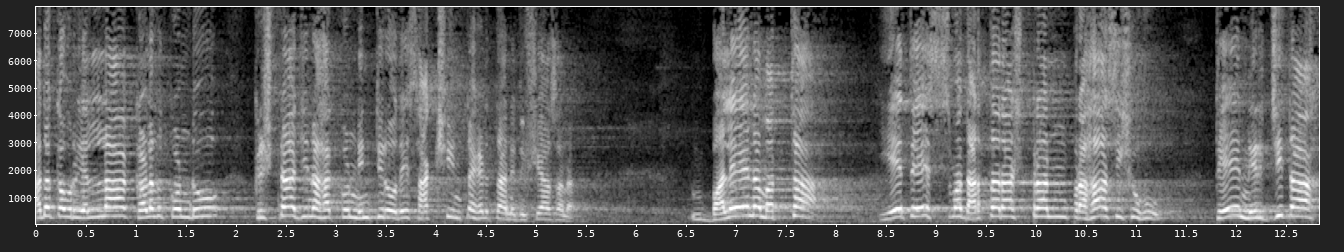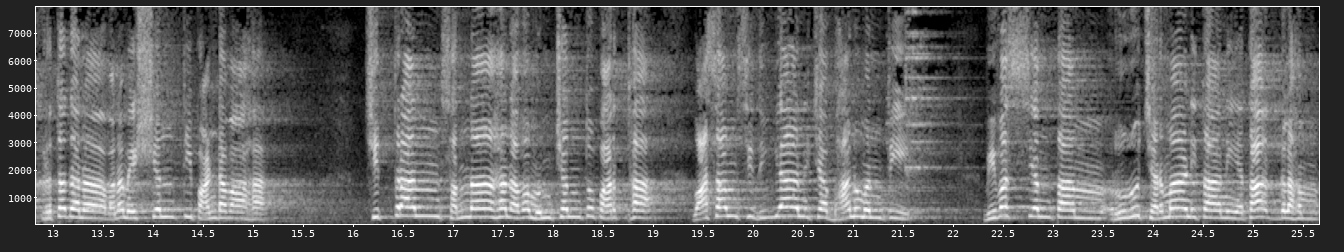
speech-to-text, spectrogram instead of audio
ಅದಕ್ಕೆ ಅವರು ಎಲ್ಲ ಕಳೆದುಕೊಂಡು ಕೃಷ್ಣಾಜಿನ ಹಾಕ್ಕೊಂಡು ನಿಂತಿರೋದೇ ಸಾಕ್ಷಿ ಅಂತ ಹೇಳ್ತಾನೆ ದುಶ್ಯಾಸನ. ಬಲೇನ ಮತ್ತ ಏತೇ ಸ್ಮದರ್ಥರಾಷ್ಟ್ರನ್ ಪ್ರಹಾಸಿಷು ತೇ ನಿರ್ಜಿತ ಹೃತದನ ವನಮೇಷ್ಯಂತಿ ಪಾಂಡವಾ ಚಿತ್ರಾನ್ ಸನ್ನಾಹ ನವ ಮುಂಚಂತು ಪಾರ್ಥ, ವಾಸಾಂಸಿ ದಿವ್ಯಾನಿ ಚ ಭಾನುಮಂತಿ, ವಿವಸ್ಯಂತಾಂ ರುರು ಚರ್ಮಾಣಿತಾನಿ ಯಥಾಗ್ಲಹಂ,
